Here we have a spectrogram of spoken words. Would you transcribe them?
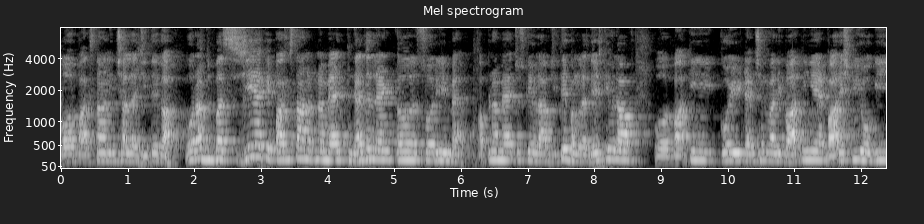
और पाकिस्तान इंशाल्लाह जीतेगा। और अब बस ये है कि पाकिस्तान अपना मैच नेदरलैंड सॉरी अपना मैच उसके खिलाफ जीते, बांग्लादेश के खिलाफ। और बाकी कोई टेंशन वाली बात नहीं है। बारिश भी होगी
